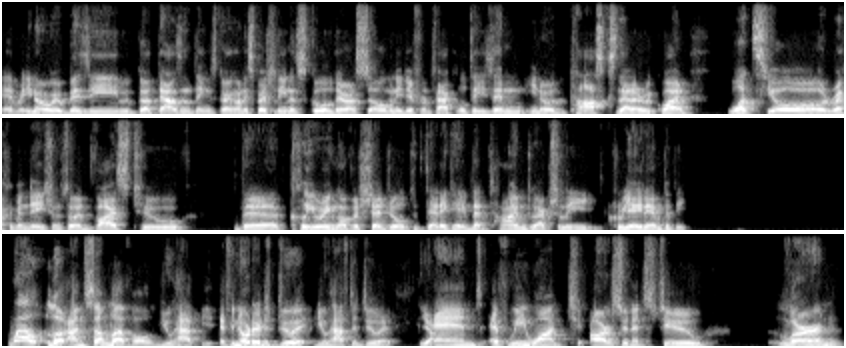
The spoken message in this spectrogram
every you know we're busy we've got thousand things going on especially in a school there are so many different faculties and you know tasks that are required what's your recommendations or advice to the clearing of a schedule to dedicate that time to actually create empathy well, look, on some level, you have, if in order to do it, you have to do it. Yeah. And if we want our students to learn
